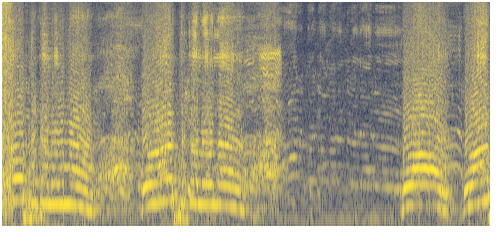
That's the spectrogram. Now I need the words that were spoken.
జోహార్ పట్టాలు ఏమన్నా జోహార్ పట్టాలు ఏమన్నా జోహార్ జోహార్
